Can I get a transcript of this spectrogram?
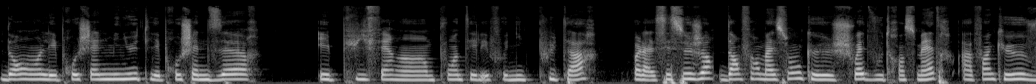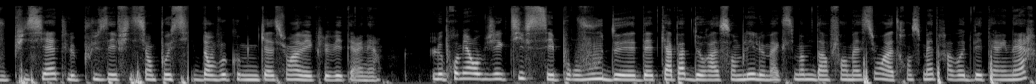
dans les prochaines minutes, les prochaines heures et puis faire un point téléphonique plus tard. Voilà, c'est ce genre d'informations que je souhaite vous transmettre afin que vous puissiez être le plus efficient possible dans vos communications avec le vétérinaire. Le premier objectif, c'est pour vous d'être capable de rassembler le maximum d'informations à transmettre à votre vétérinaire.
